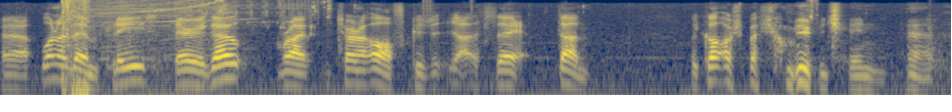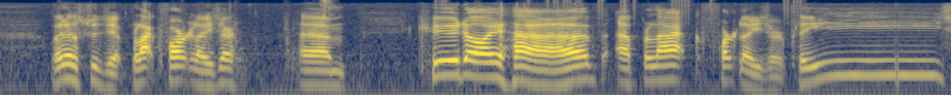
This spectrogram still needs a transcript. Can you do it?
Uh, one of them, please. There you go. Right, turn it off because that's it. Done. We got our special mutagen. what else was it? Black fertilizer. Um, could I have a black fertilizer, please?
